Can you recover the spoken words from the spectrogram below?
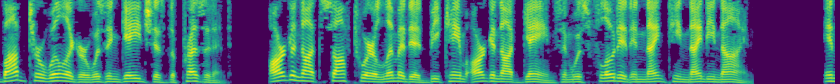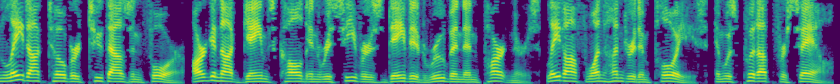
Bob Terwilliger was engaged as the president. Argonaut Software Limited became Argonaut Games and was floated in 1999. In late October 2004, Argonaut Games called in receivers David Rubin and Partners, laid off 100 employees, and was put up for sale.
